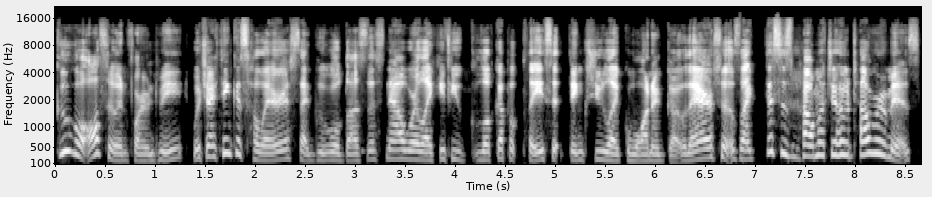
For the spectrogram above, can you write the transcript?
Google also informed me, which I think is hilarious that Google does this now, where like if you look up a place, it thinks you like want to go there. So it's like, this is how much a hotel room is.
